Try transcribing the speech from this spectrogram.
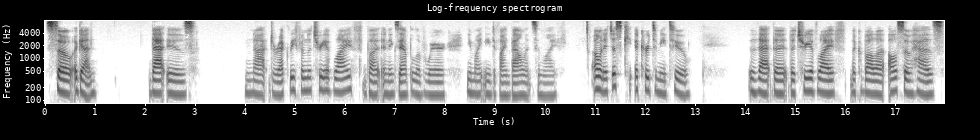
So, again, that is not directly from the tree of life, but an example of where you might need to find balance in life. Oh, and it just occurred to me too that the, the tree of life, the Kabbalah, also has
